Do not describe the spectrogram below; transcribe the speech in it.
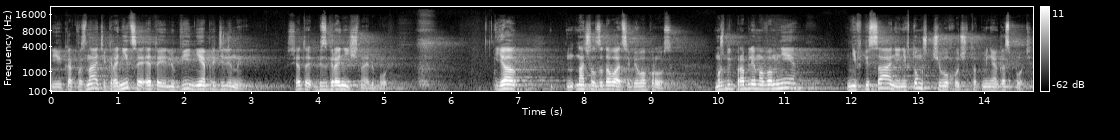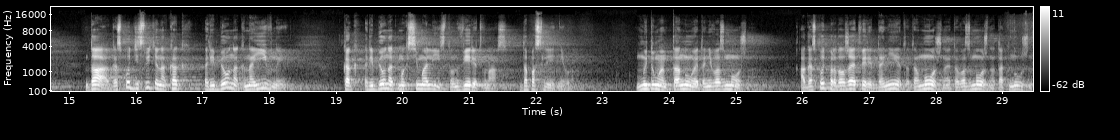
И, как вы знаете, границы этой любви не определены. То есть это безграничная любовь. Я начал задавать себе вопрос. Может быть, проблема во мне, не в Писании, не в том, чего хочет от меня Господь. Да, Господь действительно как ребенок наивный, как ребенок-максималист, Он верит в нас до последнего. Мы думаем, да ну, это невозможно. А Господь продолжает верить, да нет, это можно, это возможно, так нужно.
